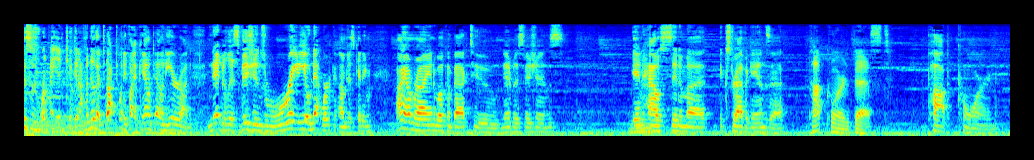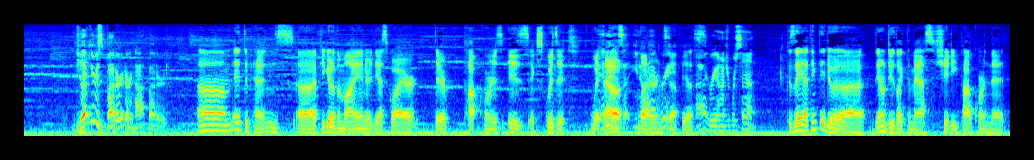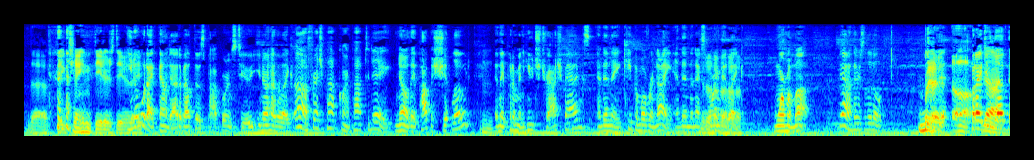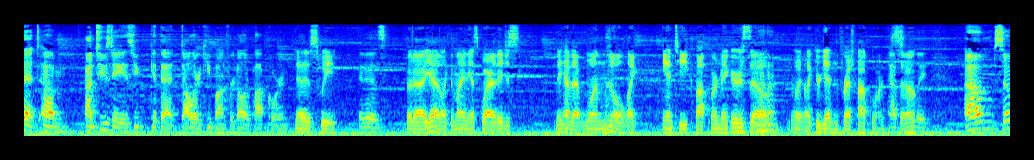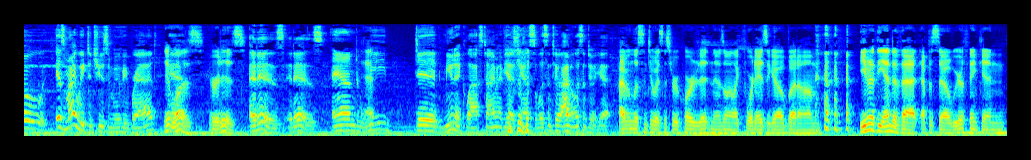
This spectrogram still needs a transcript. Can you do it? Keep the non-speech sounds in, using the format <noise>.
This is Ryan kicking off another Top 25 Countdown here on Nebulous Visions Radio Network. I'm just kidding. Hi, I'm Ryan. Welcome back to Nebulous Visions in house cinema extravaganza. Popcorn Fest. Popcorn. Do you like yours buttered or not buttered? Um, it depends. Uh, if you go to the Mayan or the Esquire, their popcorn is, is exquisite without it is. You know, I butter and stuff. Yes, I agree 100%. Because they I think they do a they don't do like the mass shitty popcorn that the big <laughs> chain theaters do. You know what I found out about those popcorns too? You know how they're like, oh, fresh popcorn, pop today. No, they pop a shitload Hmm. and they put them in huge trash bags and then they keep them overnight and then the next morning they like warm them up. Yeah, there's a little. bit. but I do God. love that um, on Tuesdays you get that dollar coupon for a dollar popcorn. That is sweet. It is. But uh, yeah, like the the Esquire, they just they have that one little like antique popcorn maker, so <laughs> like like, you're getting fresh popcorn. so. Absolutely. Um, so is my week to choose a movie, Brad? It And was, or it is. It is. It is. And Yeah. we did Munich last time. Have you had a chance to <laughs> listen to it? I haven't listened to it yet. I haven't listened to it since we recorded it, and it was only like four days ago. But um, <laughs> even at the end of that episode, we were thinking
